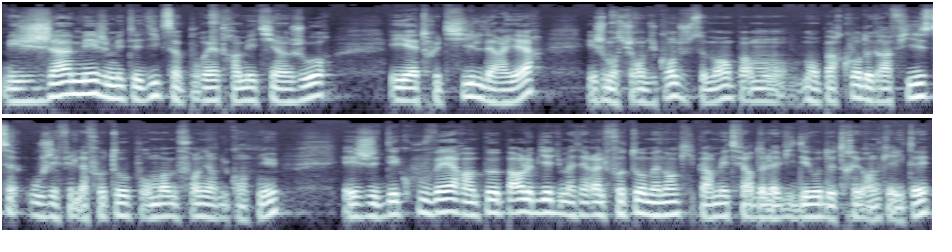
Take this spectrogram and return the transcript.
Mais jamais je m'étais dit que ça pourrait être un métier un jour et être utile derrière. Et je m'en suis rendu compte justement par mon, parcours de graphiste où j'ai fait de la photo pour moi me fournir du contenu. Et j'ai découvert un peu par le biais du matériel photo maintenant qui permet de faire de la vidéo de très grande qualité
